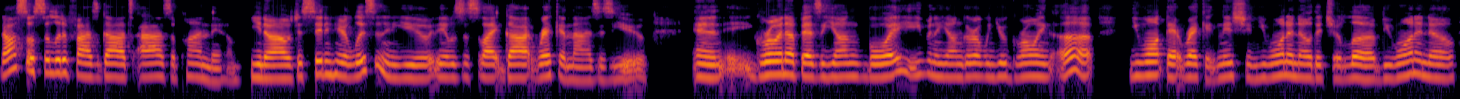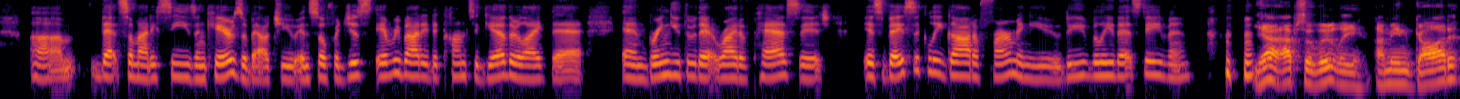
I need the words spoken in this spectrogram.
it also solidifies God's eyes upon them. You know, I was just sitting here listening to you, and it was just like God recognizes you and eh, growing up as a young boy, even a young girl, when you're growing up, you want that recognition. You want to know that you're loved. You want to know um, that somebody sees and cares about you. And so, for just everybody to come together like that and bring you through that rite of passage, it's basically God affirming you. Do you believe that, Stephen? yeah, absolutely. I mean, God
